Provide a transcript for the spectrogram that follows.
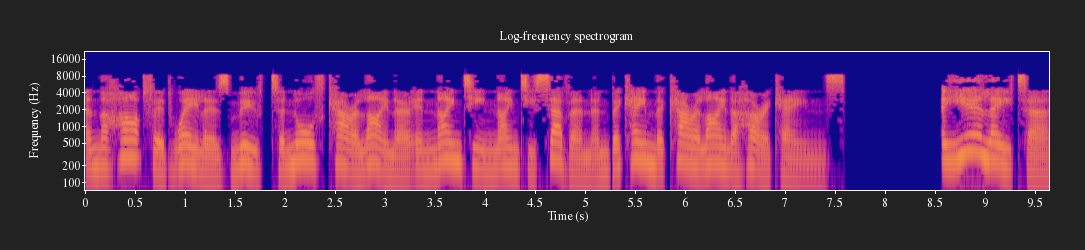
and the Hartford Whalers moved to North Carolina in 1997 and became the Carolina Hurricanes. A year later,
